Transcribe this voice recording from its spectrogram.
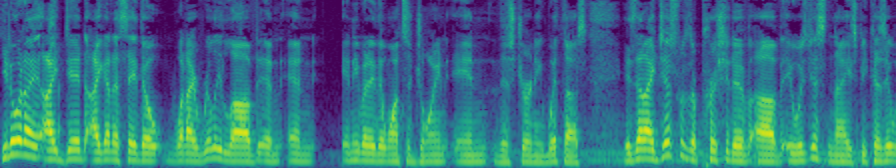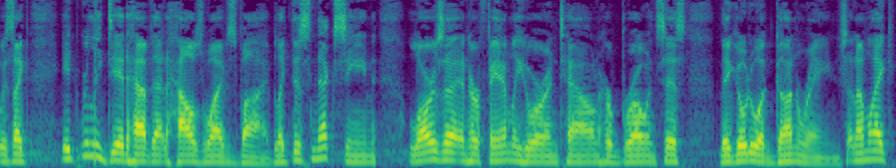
You know what I, I did? I got to say, though, what I really loved, and, and anybody that wants to join in this journey with us, is that I just was appreciative of it was just nice because it was like, it really did have that housewives vibe. Like this next scene, Larsa and her family who are in town, her bro and sis, they go to a gun range. And I'm like,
